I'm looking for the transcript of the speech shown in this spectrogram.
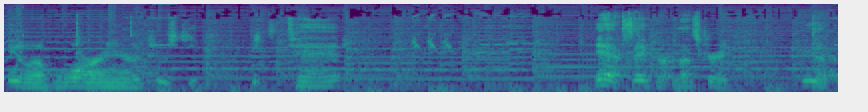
heal up Warren here just a, just a tad. Yeah, safeguard, that's great. Do that.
